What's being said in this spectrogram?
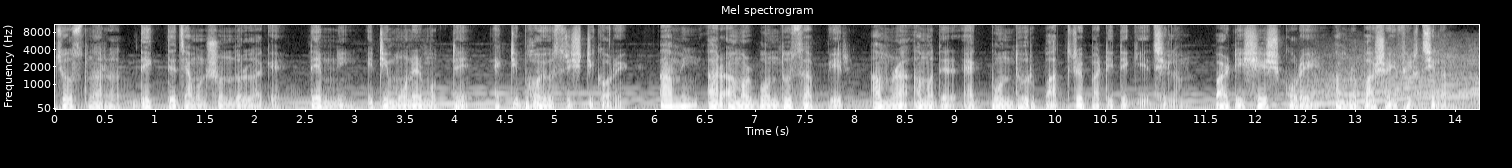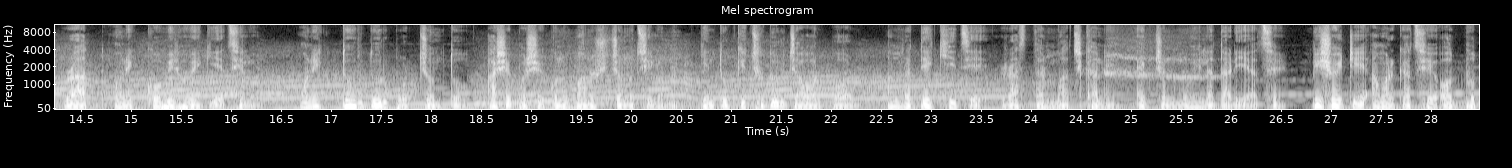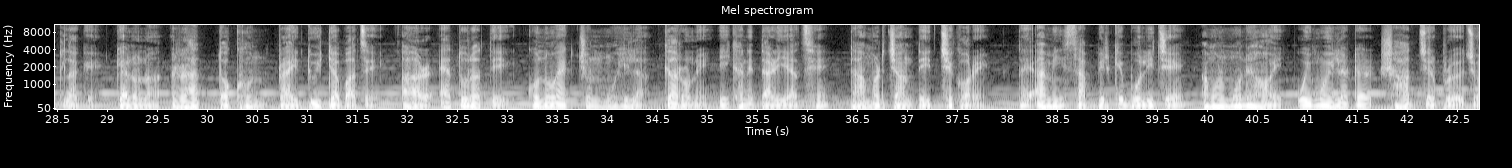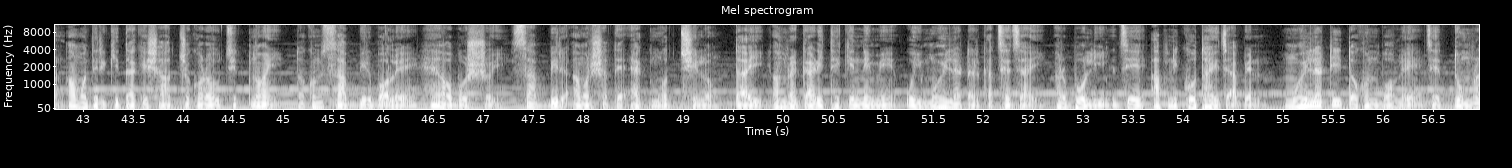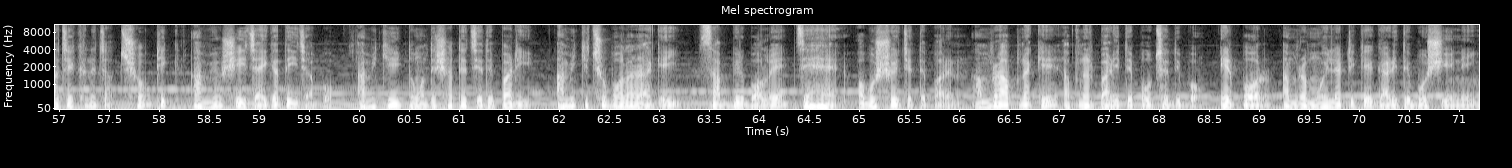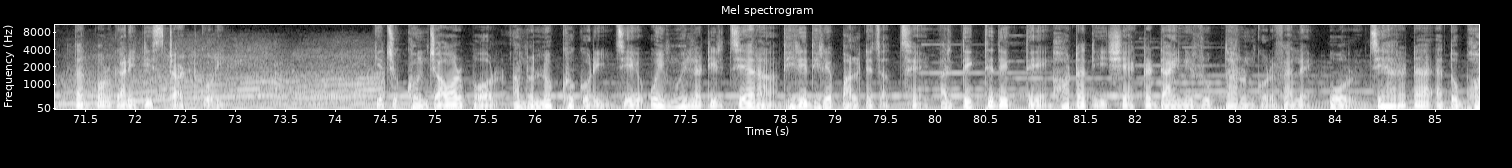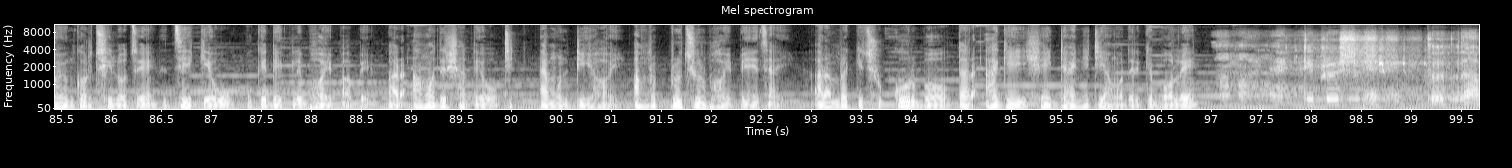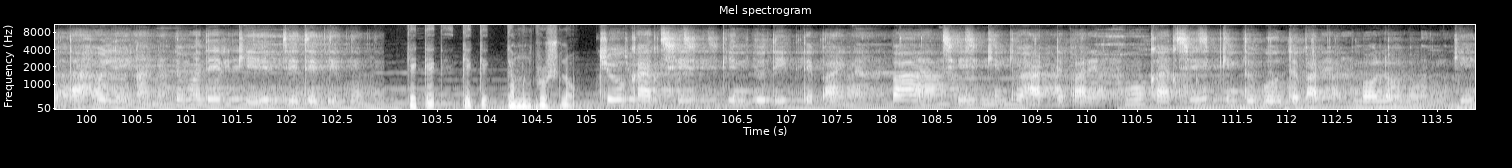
জ্যোৎস্নারা দেখতে যেমন সুন্দর লাগে, তেমনি এটি মনের মধ্যে একটি ভয়ও সৃষ্টি করে। আমি আর আমার বন্ধু সাব্বির, আমরা আমাদের এক বন্ধুর পাত্রে পার্টিতে গিয়েছিলাম। পার্টি শেষ করে আমরা বাসায় ফিরছিলাম। রাত অনেক গভীর হয়ে গিয়েছিল। অনেক দূর দূর পর্যন্ত আশেপাশে কোনো মানুষজন ছিল না। কিন্তু কিছু দূর যাওয়ার পর আমরা দেখি যে রাস্তার মাঝখানে একজন মহিলা দাঁড়িয়ে আছে। বিষয়টি আমার কাছে অদ্ভুত লাগে, কেননা রাত তখন প্রায় দুইটা বাজে, আর এত রাতে কোনো একজন মহিলা কারণে এখানে দাঁড়িয়ে আছে তা আমার জানতে ইচ্ছে করে। তাই আমি সাব্বিরকে বলি যে, আমার মনে হয় ওই মহিলাটার সাহায্যের প্রয়োজন। আমাদের কি তাকে সাহায্য করা উচিত নয়? তখন সাব্বির বলে হ্যাঁ অবশ্যই। সাব্বির আমার সাথে একমত ছিল। তাই আমরা গাড়ি থেকে নেমে ওই মহিলাটার কাছে যাই আর বলি যে, আপনি কোথায় যাবেন? মহিলাটি তখন বলে যে, তোমরা যেখানে যাচ্ছ, ঠিক আমিও সেই জায়গাতেই যাব। আমি কি তোমাদের সাথে যেতে পারি? আমি কিছু বলার আগেই সাব্বির বলে যে হ্যাঁ অবশ্যই যেতে পারেন। আমরা আপনাকে আপনার বাড়িতে পৌঁছে দিব। এরপর আমরা মহিলাটিকে গাড়িতে বসিয়ে নেই। তারপর গাড়িটি স্টার্ট করি। কিছুক্ষণ যাওয়ার পর আমরা লক্ষ্য করি যে ওই মহিলাটির চেহারা ধীরে ধীরে পাল্টে যাচ্ছে আর দেখতে দেখতে হঠাৎই সে একটা ডাইনির রূপ ধারণ করে ফেলে। ওর চেহারাটা এত ভয়ঙ্কর ছিল যে যে কেউ ওকে দেখলে ভয় পাবে আর আমাদের সাথেও ঠিক এমনটি হয়। আমরা প্রচুর ভয় পেয়ে যাই আর আমরা কিছু করব, তার আগেই সেই ডাইনিটি আমাদেরকে বলে একটি প্রশ্নের দাও, তাহলে আমি তোমাদেরকে যেতে দেব। "কে- কে- কে- কে- কেমন প্রশ্ন? চোখ আছে কিন্তু দেখতে পায় না। পা আছে কিন্তু হাঁটতে পারে না। মুখ আছে কিন্তু বলতে পারে না। বলো আমি কে?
